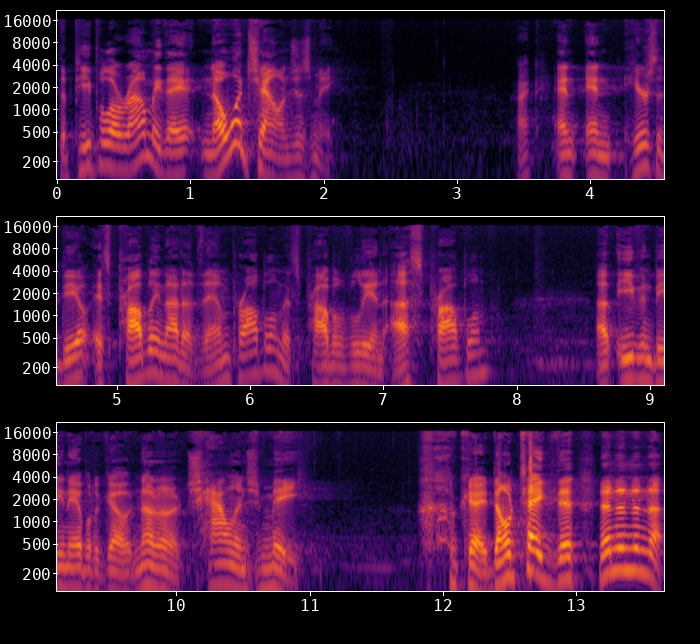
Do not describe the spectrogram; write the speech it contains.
the people around me, they, no one challenges me. Right? And, and here's the deal it's probably not a them problem, it's probably an us problem of even being able to go, no, no, no, challenge me. okay, don't take this. No, no, no, no.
